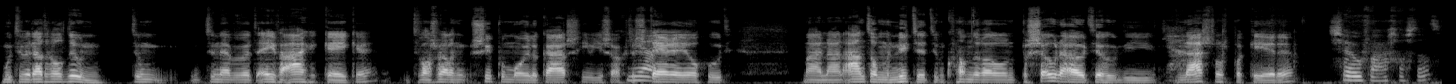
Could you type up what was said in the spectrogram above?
moeten we dat wel doen? Toen, toen hebben we het even aangekeken. Het was wel een super mooie locatie. Je zag de Ja. sterren heel goed. Maar na een aantal minuten, toen kwam er al een personenauto die Ja. naast ons parkeerde. Zo vaag was dat.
